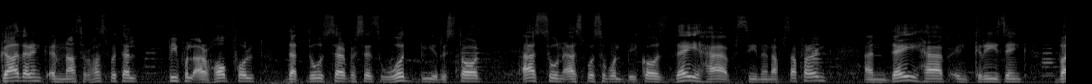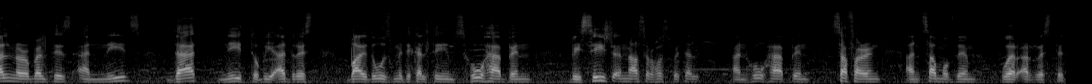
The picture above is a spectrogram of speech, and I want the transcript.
gathering in Nasser Hospital. People are hopeful that those services would be restored as soon as possible because they have seen enough suffering and they have increasing vulnerabilities and needs that need to be addressed by those medical teams who have been besieged in Nasser Hospital and who have been suffering and some of them were arrested.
